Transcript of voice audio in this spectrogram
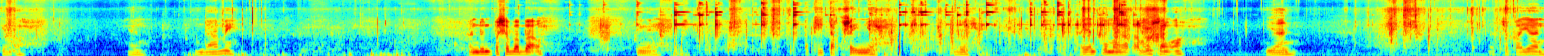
Ayan o. Ayan. Ang dami. Andun pa sa baba o. Tingnan. Nakita ko sa inyo. Aroy. Ayan po mga kamusang oh. Yan. At saka yan.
